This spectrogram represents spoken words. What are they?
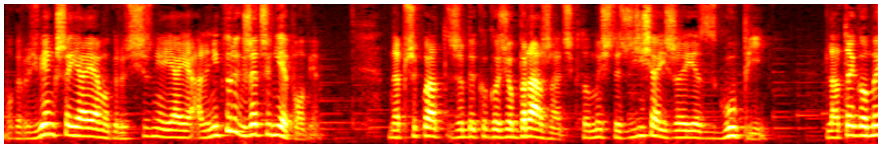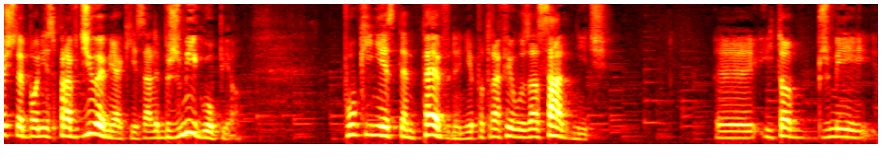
Mogę robić większe jaja, mogę robić średnie jaja, ale niektórych rzeczy nie powiem. Na przykład, żeby kogoś obrażać, kto myśli dzisiaj, że jest głupi. Dlatego myślę, bo nie sprawdziłem jak jest, ale brzmi głupio. Póki nie jestem pewny, nie potrafię uzasadnić yy, i to brzmi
